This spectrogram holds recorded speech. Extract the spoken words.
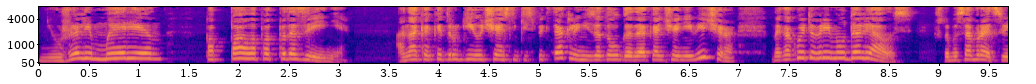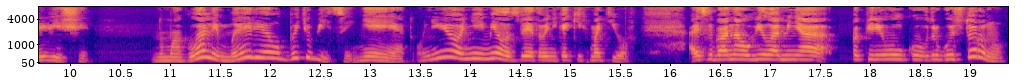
Неужели Мэриан попала под подозрение? Она, как и другие участники спектакля, незадолго до окончания вечера на какое-то время удалялась, чтобы собрать свои вещи — но могла ли Мэриэл быть убийцей? Нет, у нее не имелось для этого никаких мотивов. А если бы она увела меня по переулку в другую сторону,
